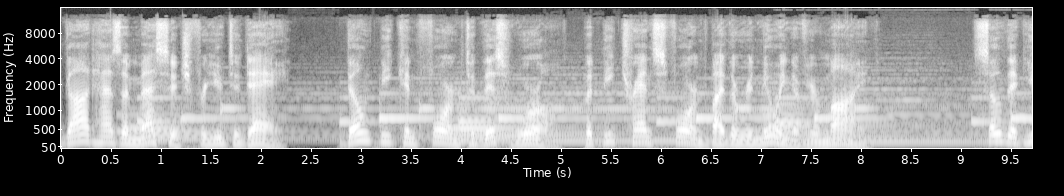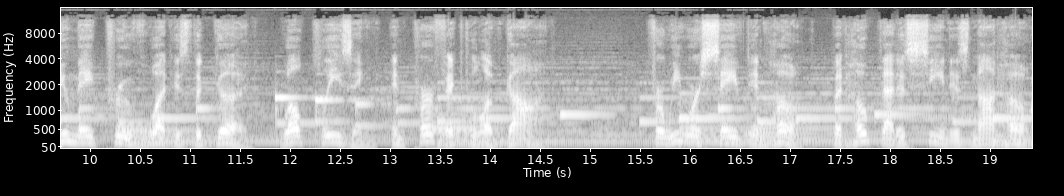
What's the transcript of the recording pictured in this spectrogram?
God has a message for you today. Don't be conformed to this world, but be transformed by the renewing of your mind. So that you may prove what is the good, well pleasing, and perfect will of God. For we were saved in hope, but hope that is seen is not hope.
